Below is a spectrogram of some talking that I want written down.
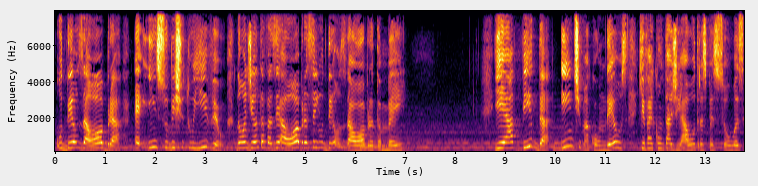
O Deus da obra é insubstituível. Não adianta fazer a obra sem o Deus da obra também. E é a vida íntima com Deus que vai contagiar outras pessoas,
